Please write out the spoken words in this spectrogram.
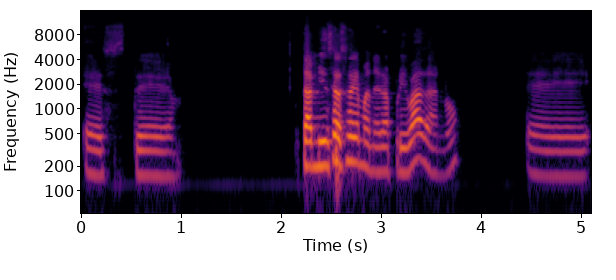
este, también se hace de manera privada, ¿no? Eh,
